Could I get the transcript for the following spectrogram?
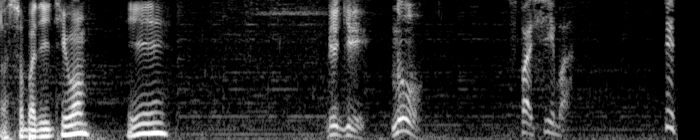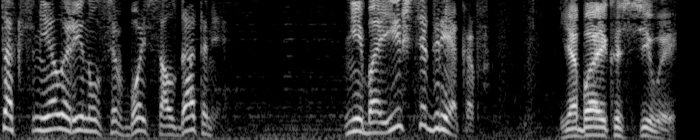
Освободить его и Беги. Ну, Спасибо. Ты так смело ринулся в бой с солдатами. Не боишься греков? Я Байк из Сивы.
